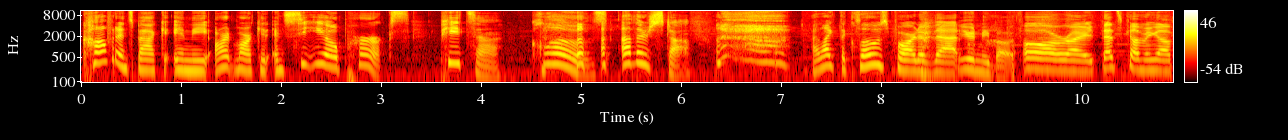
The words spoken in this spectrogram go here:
Confidence back in the art market, and CEO perks, pizza, clothes, other stuff. I like the closed part of that. you and me both. All right, that's coming up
